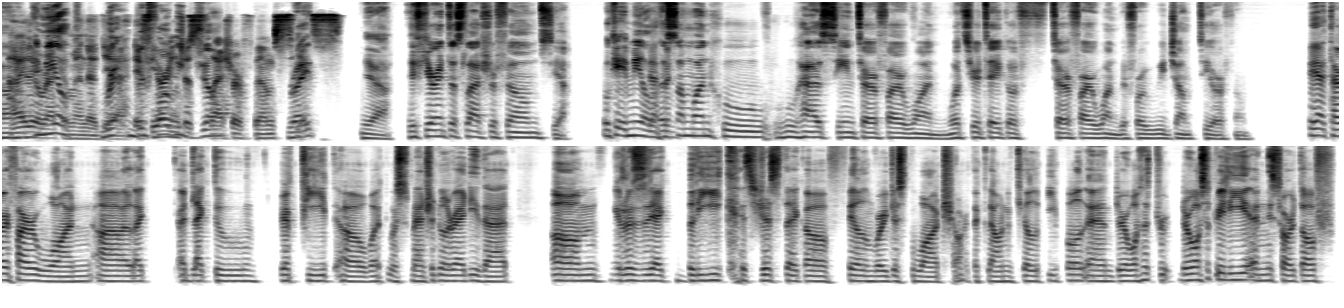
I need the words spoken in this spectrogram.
Um, Highly Emil, recommended. re- Yeah. if you're into jump- slasher films, right? yes. Yeah, if you're into slasher films, yeah. Okay, Emil, Definitely. as someone who who has seen Terrifier one, what's your take of Terrifier one before we jump to your film? Yeah, Terrifier 1, uh, like I'd like to repeat uh, what was mentioned already that um, it was like bleak. It's just like a film where you just watch Art the Clown kill people, and there wasn't there wasn't really any sort of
